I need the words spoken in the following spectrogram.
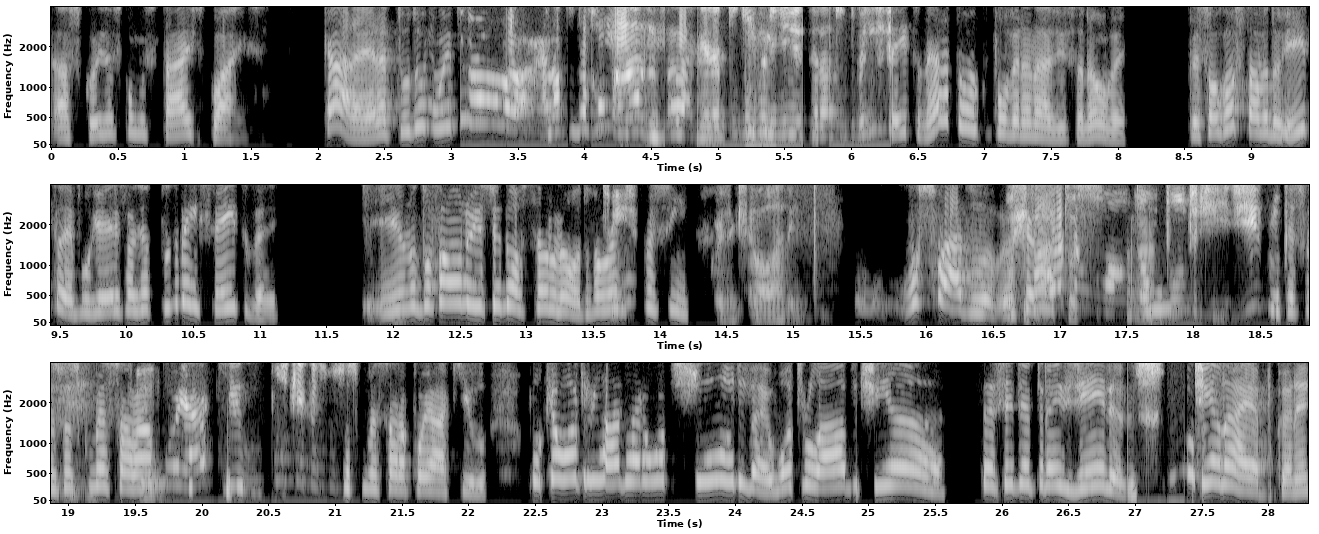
as coisas como tais quais. Cara, era tudo muito. Era tudo arrumado, sabe? Era tudo bonito, era tudo bem feito. Não era que o povo era nazista, não, velho. O pessoal gostava do Hitler porque ele fazia tudo bem feito, velho. E eu não tô falando isso endossando, não. Eu tô falando, Sim. tipo assim, Coisa que tinha ordem. os fatos. Os fatos. A, um, a um ponto de ridículo que as pessoas começaram a Sim. apoiar aquilo. Por que, que as pessoas começaram a apoiar aquilo? Porque o outro lado era um absurdo, velho. O outro lado tinha 63 gêneros. Não tinha na época, né?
